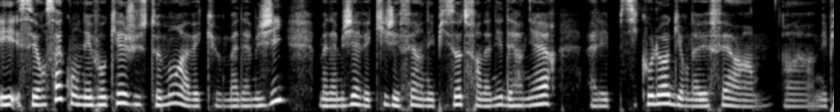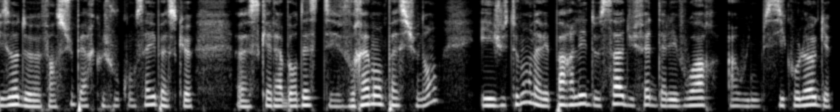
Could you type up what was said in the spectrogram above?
Et c'est en ça qu'on évoquait justement avec euh, Madame J, Madame J avec qui j'ai fait un épisode fin d'année dernière. Elle est psychologue et on avait fait un, épisode, euh, enfin super que je vous conseille parce que euh, ce qu'elle abordait c'était vraiment passionnant. Et justement on avait parlé de ça, du fait d'aller voir un ou une psychologue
